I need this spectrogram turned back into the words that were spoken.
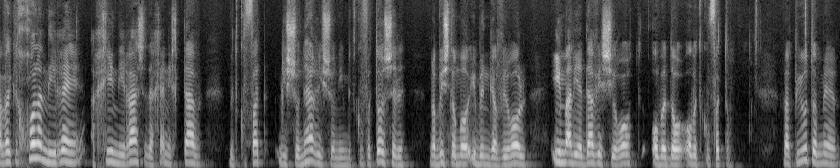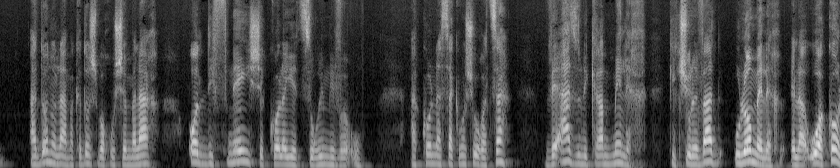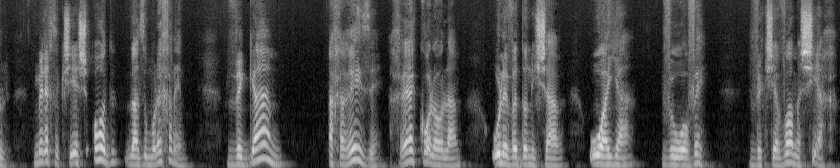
אבל ככל הנראה, הכי נראה שזה אכן נכתב בתקופת ראשוני הראשונים, בתקופתו של רבי שלמה אבן גבירול, אם על ידיו ישירות או בדור או בתקופתו. והפיוט אומר אדון עולם, הקדוש ברוך הוא, שמלך עוד לפני שכל היצורים נבראו. הכל נעשה כמו שהוא רצה, ואז הוא נקרא מלך. כי כשהוא לבד, הוא לא מלך, אלא הוא הכל. מלך זה כשיש עוד, ואז הוא מולך עליהם. וגם אחרי זה, אחרי כל העולם, הוא לבדו נשאר, הוא היה והוא הווה. וכשיבוא המשיח,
